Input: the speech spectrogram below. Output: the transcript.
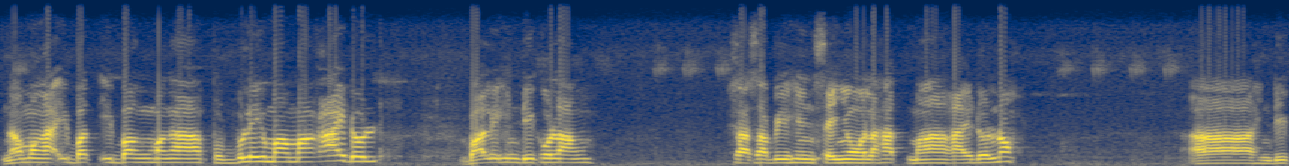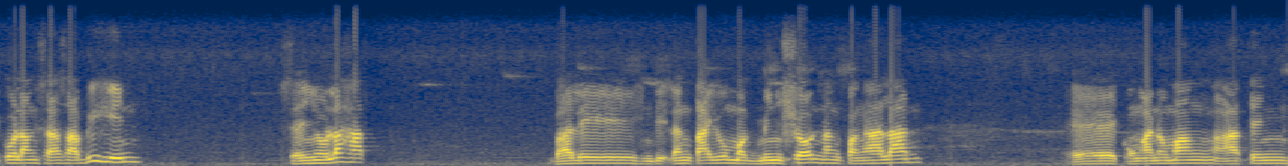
na mga iba't ibang mga problema mga ka-idol. Bale, hindi ko lang sasabihin sa inyo lahat mga ka-idol, no? Ah, hindi ko lang sasabihin sa inyo lahat. Bale, hindi lang tayo mag-mention ng pangalan eh kung ano mang ating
